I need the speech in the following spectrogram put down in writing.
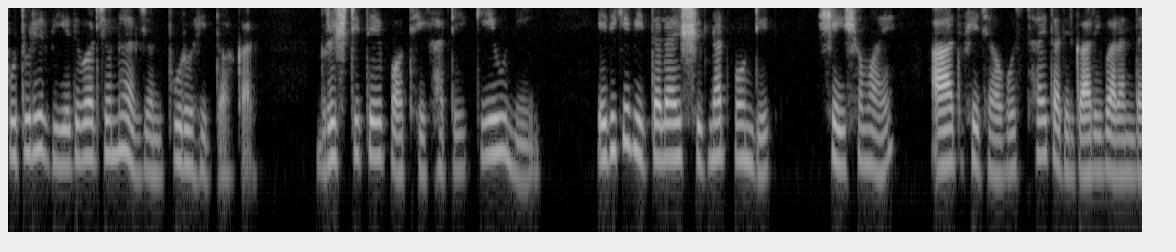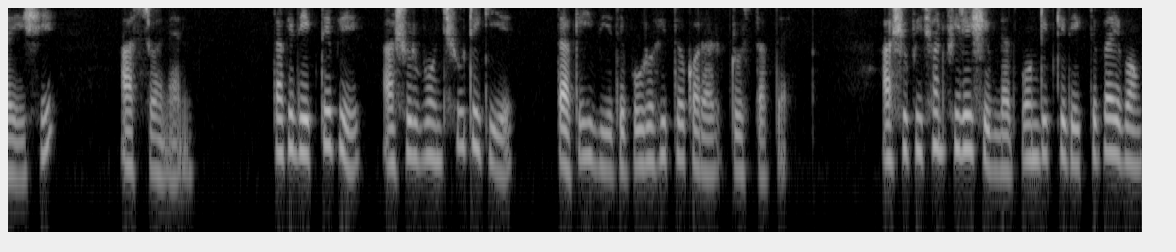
পুতুলের বিয়ে দেওয়ার জন্য একজন পুরোহিত দরকার। বৃষ্টিতে পথে ঘাটে কেউ নেই। এদিকে বিদ্যালয়ের শিবনাথ পণ্ডিত সেই সময় আধ ভেজা অবস্থায় তাদের গাড়ি বারান্দায় এসে আশ্রয় নেন। তাকে দেখতে পেয়ে আশুর বোন ছুটে গিয়ে তাকেই বিয়েতে পৌরোহিত্য করার প্রস্তাব দেন। আশু পিছন ফিরে শিবনাথ পণ্ডিতকে দেখতে পায় এবং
